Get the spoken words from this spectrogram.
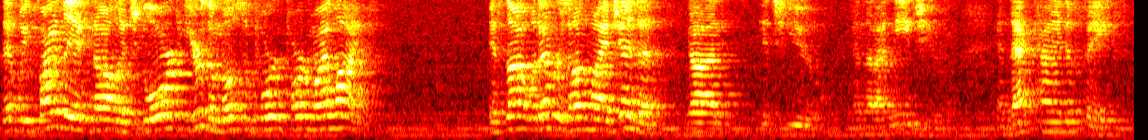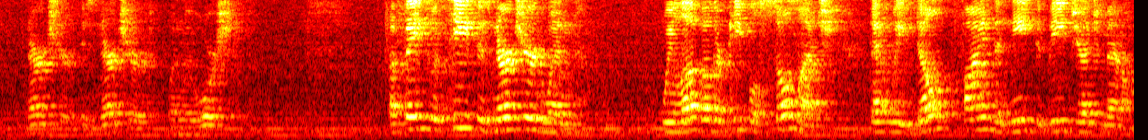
that we finally acknowledge, Lord, you're the most important part of my life. It's not whatever's on my agenda. God, it's you, and that I need you. And that kind of faith nurture is nurtured when we worship. A faith with teeth is nurtured when we love other people so much that we don't find the need to be judgmental.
